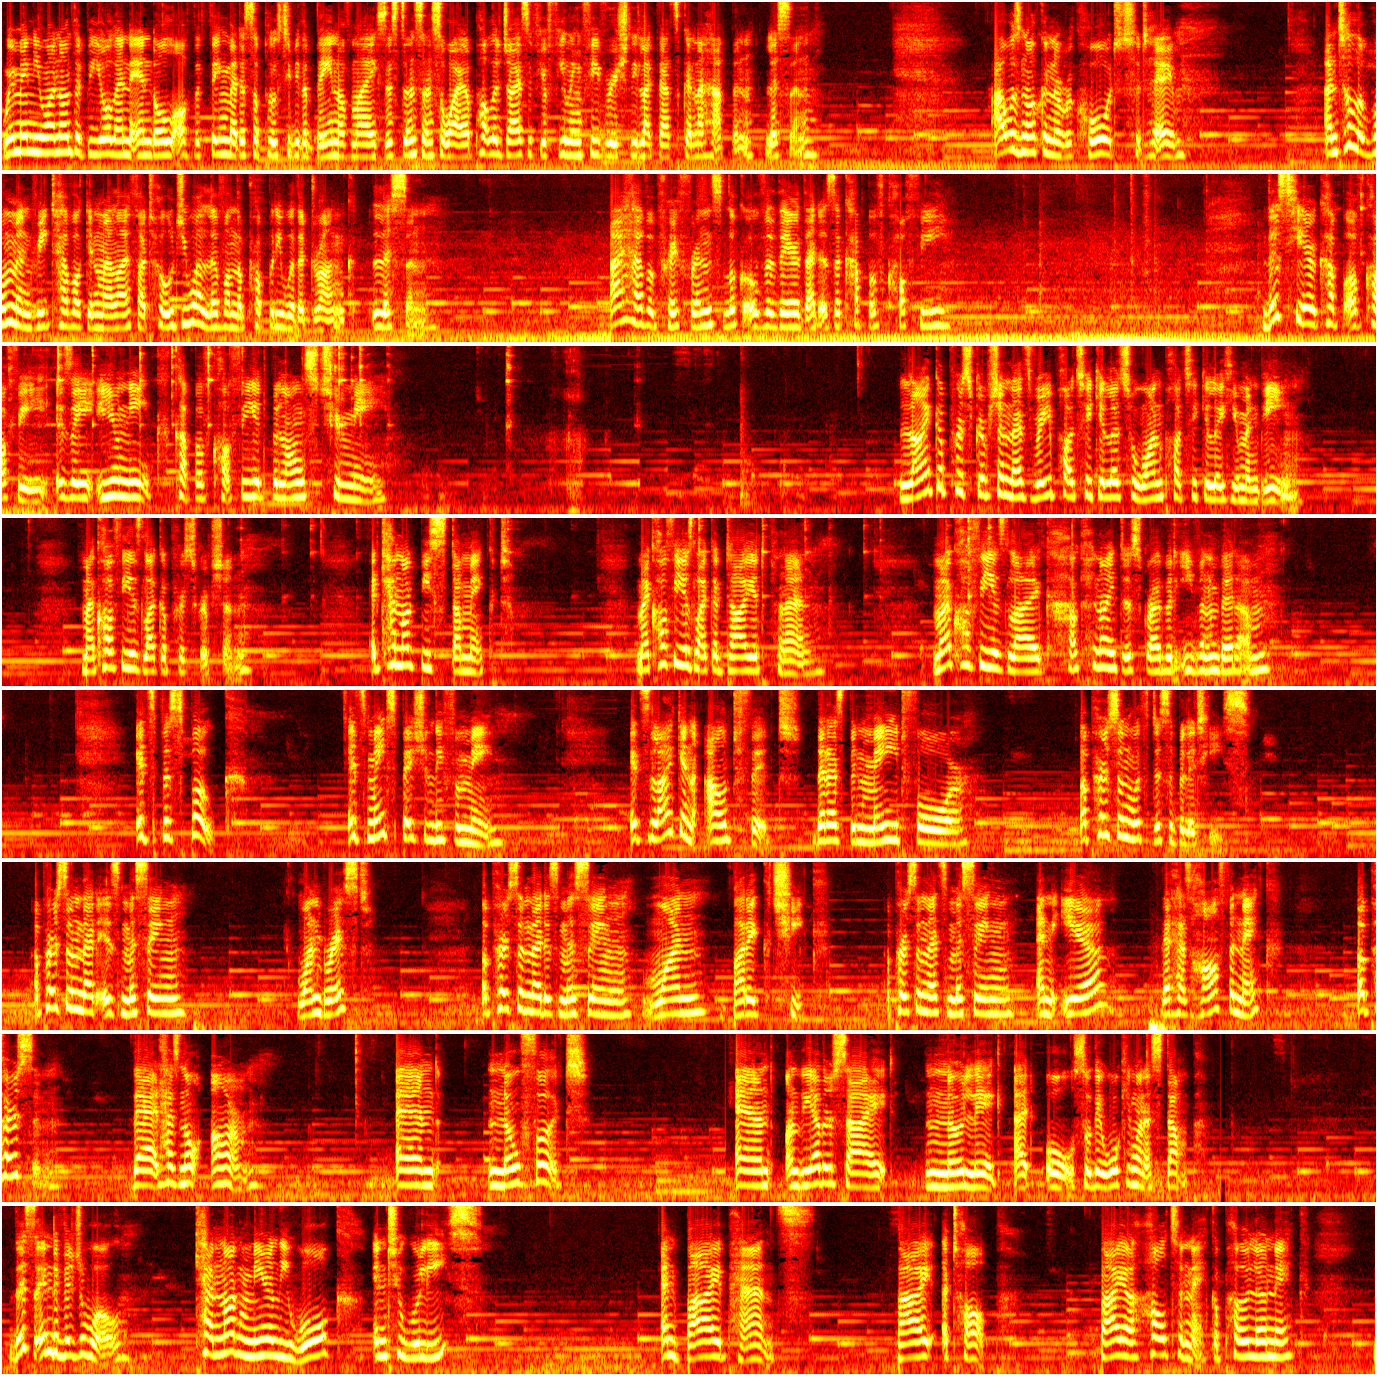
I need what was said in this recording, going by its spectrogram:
Women, you are not the be all and end all of the thing that is supposed to be the bane of my existence, and so I apologize if you're feeling feverishly like that's gonna happen. Listen. I was not gonna record today. Until a woman wreaked havoc in my life, I told you I live on the property with a drunk. Listen. I have a preference. Look over there. That is a cup of coffee. This here cup of coffee is a unique cup of coffee. It belongs to me. Like a prescription that's very particular to one particular human being. My coffee is like a prescription. It cannot be stomached. My coffee is like a diet plan. My coffee is like, how can I describe it even better? It's bespoke. It's made specially for me. It's like an outfit that has been made for a person with disabilities. A person that is missing one breast, a person that is missing one buttock cheek, a person that's missing an ear that has half a neck, a person that has no arm and no foot, and on the other side, no leg at all. So they're walking on a stump. This individual cannot merely walk into Woolies and buy pants, buy a top, buy a halter neck, a polo neck.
